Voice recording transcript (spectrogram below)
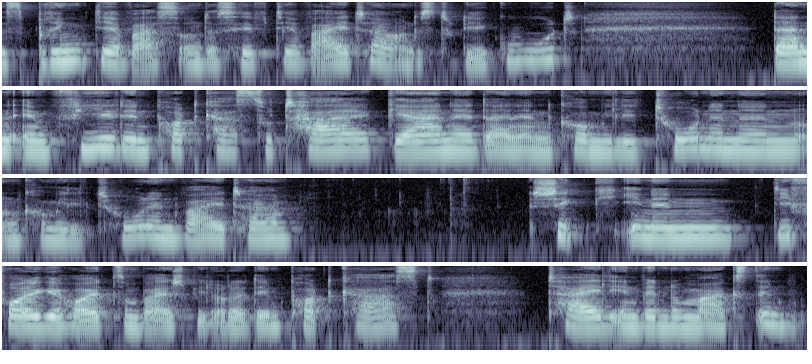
das bringt dir was und es hilft dir weiter und es tut dir gut, dann empfiehl den Podcast total gerne deinen Kommilitoninnen und Kommilitonen weiter. Schick ihnen die Folge heute zum Beispiel oder den Podcast. Teil ihn, wenn du magst, in,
